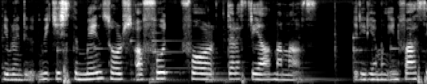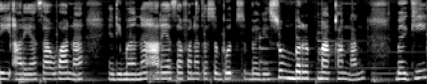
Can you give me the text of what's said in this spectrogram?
dibilang which is the main source of food for terrestrial mammals. Jadi dia menginvasi area savana yang di mana area savana tersebut sebagai sumber makanan bagi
